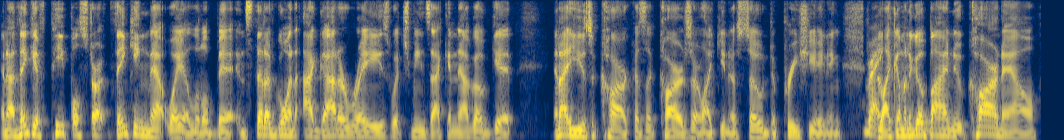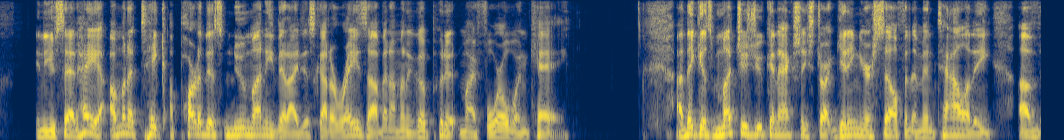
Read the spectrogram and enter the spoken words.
And I think if people start thinking that way a little bit, instead of going, I got a raise, which means I can now go get and I use a car because the cars are like, you know, so depreciating. Right. Like I'm going to go buy a new car now. And you said, hey, I'm going to take a part of this new money that I just got a raise of and I'm going to go put it in my 401k. I think as much as you can actually start getting yourself in the mentality of,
